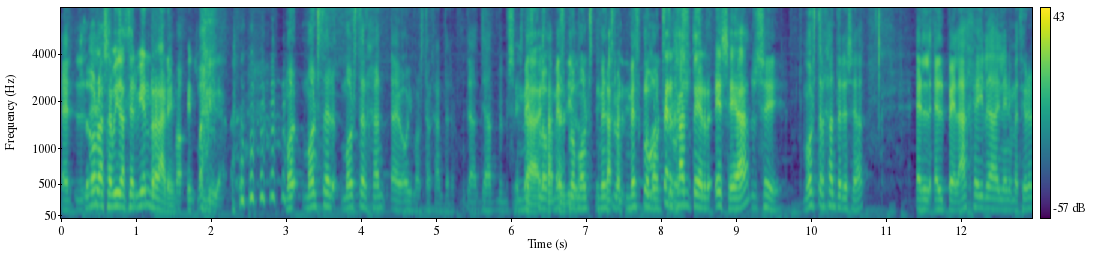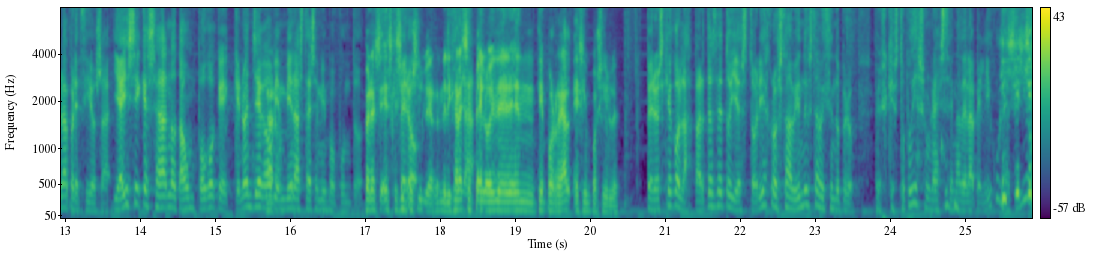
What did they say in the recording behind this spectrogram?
El- No el- lo ha sabido hacer bien rare Va- en su vida. Mon- Monster, Monster Hunter. hoy Monster Hunter. Ya, ya mezclo, Está- mezclo, perdido, está mezclo- perdido. mezclo Monster monstruos. Hunter S.A. Sí, Monster Hunter S.A. El, el pelaje y la, y la animación era preciosa. Y ahí sí que se ha notado un poco que, que no han llegado Claro. bien bien hasta ese mismo punto. Pero es, es que es Pero- imposible, renderizar ese pelo en, en tiempo real es imposible. Pero es que con las partes de Toy Story es que lo estaba viendo y estaba diciendo, pero, pero es que esto podía ser una escena de la película, tío.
